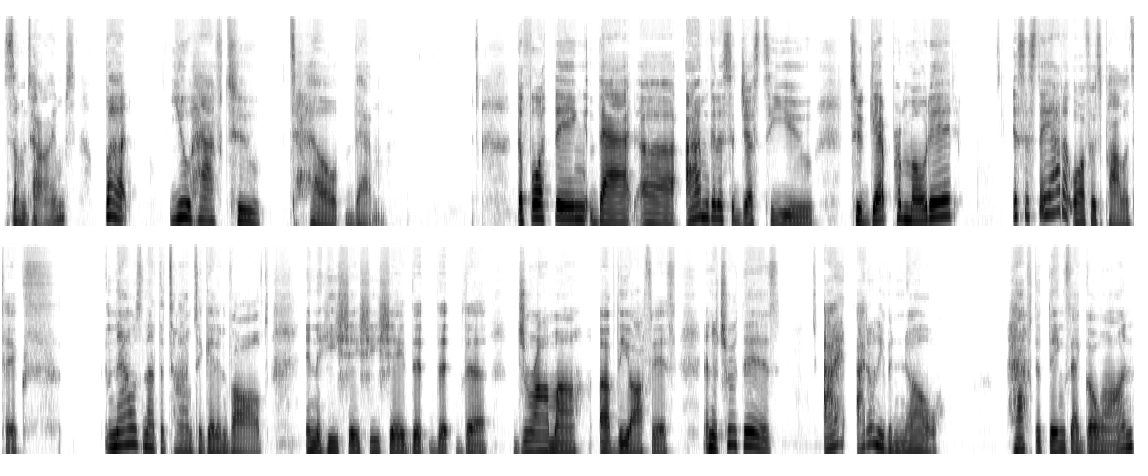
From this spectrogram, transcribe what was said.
sometimes, but you have to tell them. The fourth thing that uh, I'm going to suggest to you to get promoted is to stay out of office politics. Now is not the time to get involved in the he she she she the the the drama of the office. And the truth is, I I don't even know half the things that go on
